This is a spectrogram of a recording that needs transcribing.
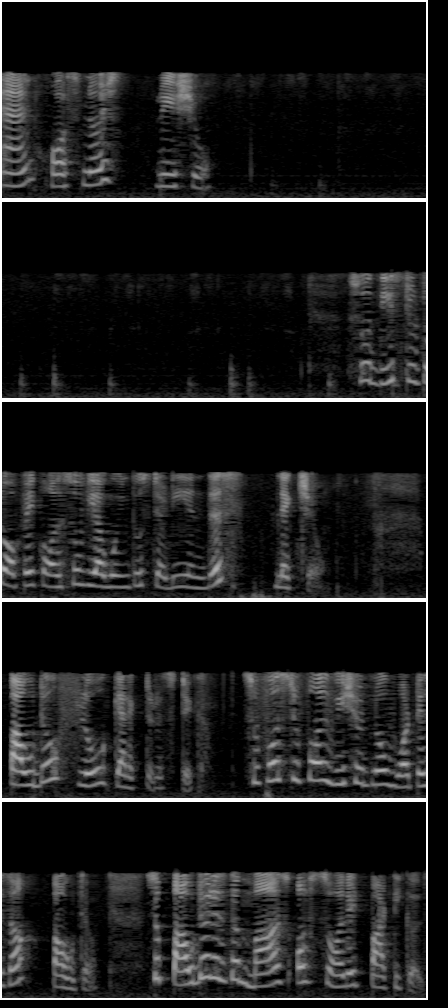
and Hausner's ratio So these two topic also we are going to study in this lecture. Powder flow characteristic. So first of all we should know what is a powder. So powder is the mass of solid particles.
